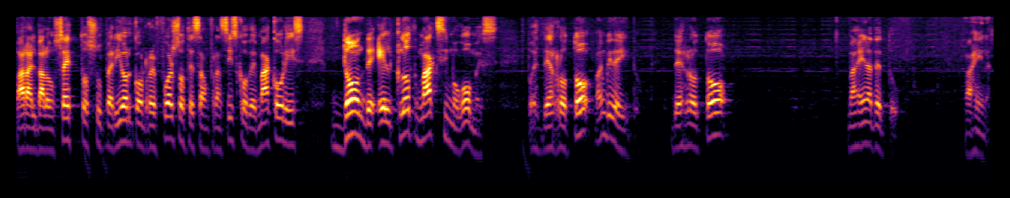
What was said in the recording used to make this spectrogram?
para el baloncesto superior con refuerzos de San Francisco de Macorís, donde el club Máximo Gómez, pues derrotó, no hay videito, derrotó, imagínate tú, imagínate,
